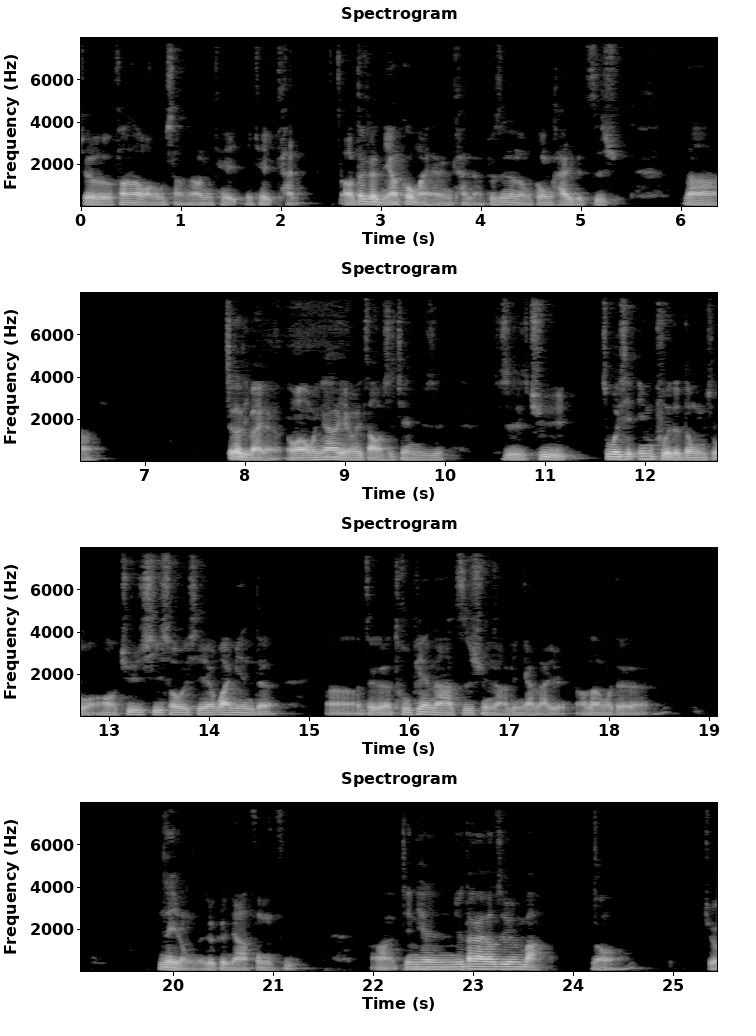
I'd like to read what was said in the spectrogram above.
就放到网络上，然后你可以你可以看。哦，这个你要购买才能看的，不是那种公开的资讯。那这个礼拜呢，我我应该也会找时间，就是就是去做一些 input 的动作哦，去吸收一些外面的呃这个图片啊、资讯啊、灵感来源，然后让我的内容呢就更加丰富啊。今天就大概到这边吧，哦，就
